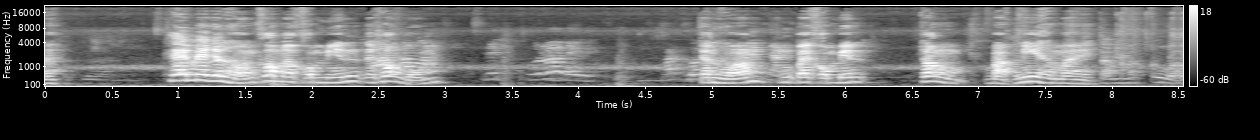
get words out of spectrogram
นะแค่แม่จันหอมเข้ามาคอมเมนต์ในช่องผม นี่กูเลิกดิมัดเขื จันหอมมึงไปคอมเมนต์ช่องบักนี่ทำไมตำมะกรูด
